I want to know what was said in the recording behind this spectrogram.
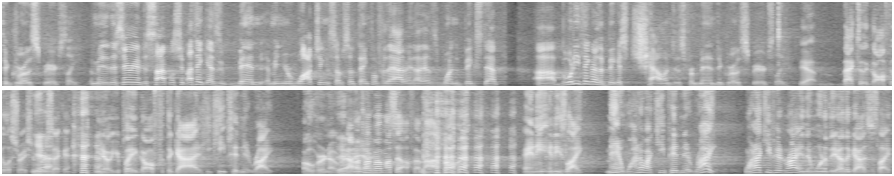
to grow spiritually. I mean, this area of discipleship, I think as men, I mean, you're watching, so I'm so thankful for that. I mean, that is one big step. Uh, but what do you think are the biggest challenges for men to grow spiritually? Yeah, back to the golf illustration yeah. for a second. you know, you're playing golf with the guy, he keeps hitting it right over and over. Yeah, I'm not yeah. talking about myself, I'm not, I promise. and, he, and he's like, man, why do I keep hitting it right? Why do I keep hitting right? And then one of the other guys is like,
